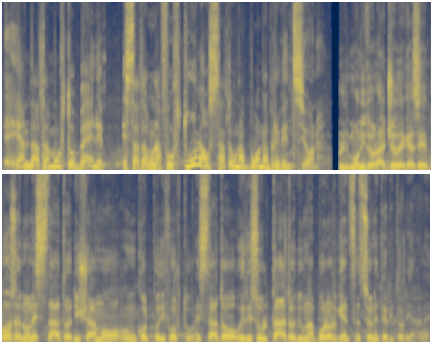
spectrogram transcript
è andata molto bene, è stata una fortuna o è stata una buona prevenzione? Il monitoraggio delle case di riposo non è stato diciamo, un colpo di fortuna, è stato il risultato di una buona organizzazione territoriale.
